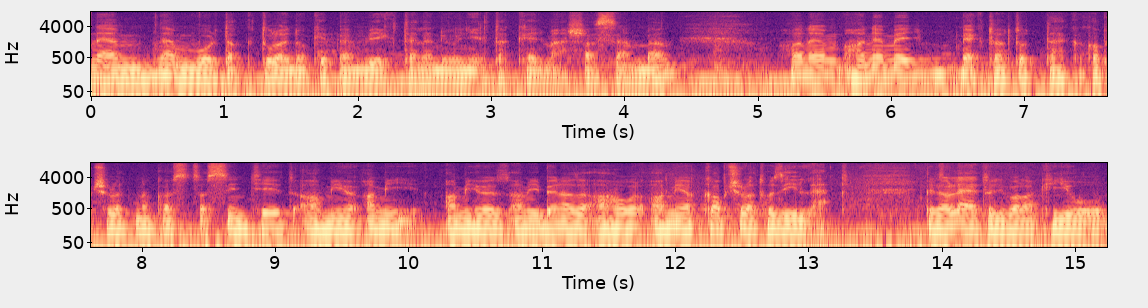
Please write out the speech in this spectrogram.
nem, nem voltak tulajdonképpen végtelenül nyíltak egymással szemben, hanem, hanem egy, megtartották a kapcsolatnak azt a szintjét, ami, ami, amihöz, amiben az, ahol, ami a kapcsolathoz illet. Például lehet, hogy valaki jó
